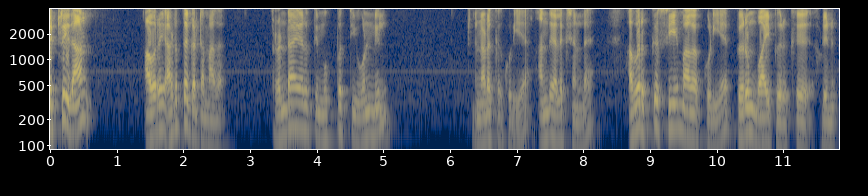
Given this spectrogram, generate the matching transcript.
வெற்றி தான் அவரை அடுத்த கட்டமாக ரெண்டாயிரத்தி முப்பத்தி ஒன்றில் நடக்கக்கூடிய அந்த எலெக்ஷனில் அவருக்கு சிஎம் ஆகக்கூடிய பெரும் வாய்ப்பு இருக்குது அப்படின்னு.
